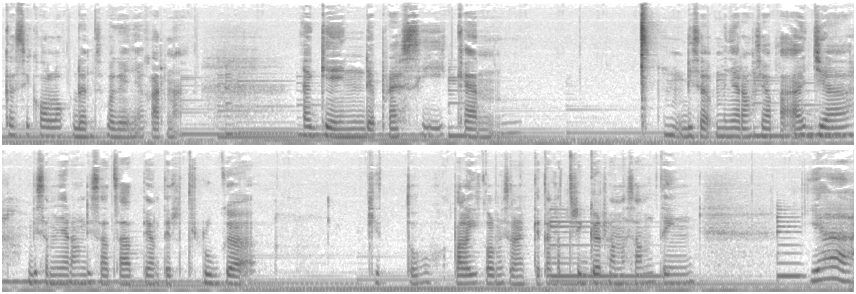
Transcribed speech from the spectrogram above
ke psikolog dan sebagainya karena again depresi kan bisa menyerang siapa aja bisa menyerang di saat-saat yang tidak terduga gitu. Apalagi kalau misalnya kita ke trigger sama something ya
